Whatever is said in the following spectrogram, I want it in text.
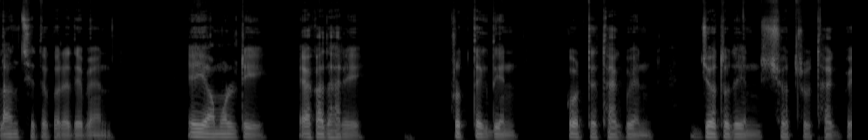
লাঞ্ছিত করে দেবেন। এই আমলটি একাধারে প্রত্যেক দিন করতে থাকবেন, যতদিন শত্রু থাকবে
